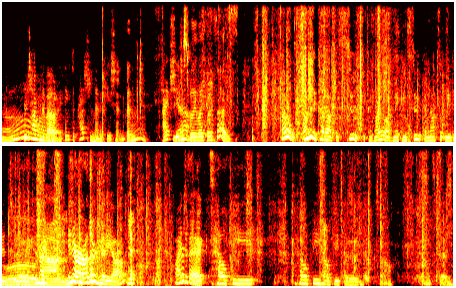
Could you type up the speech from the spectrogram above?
Oh. They're talking about, I think, depression medication, but I actually just really like what it says. Oh, I'm going to cut out the soup because I love making soup, and that's what we did today in, our, in our other video. Yeah. I just like Perfect. healthy, healthy, healthy food. So that's good.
